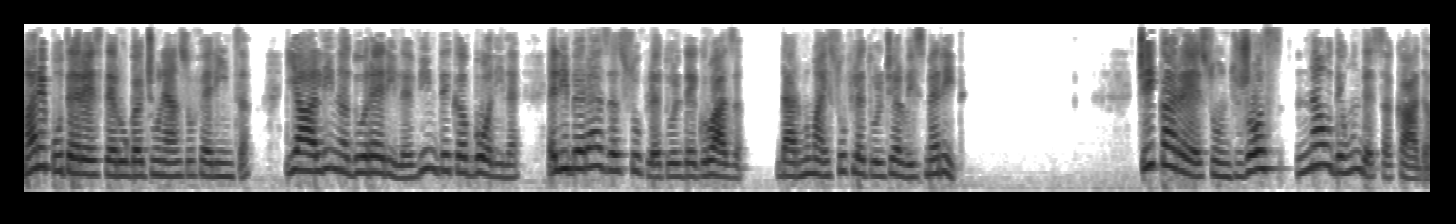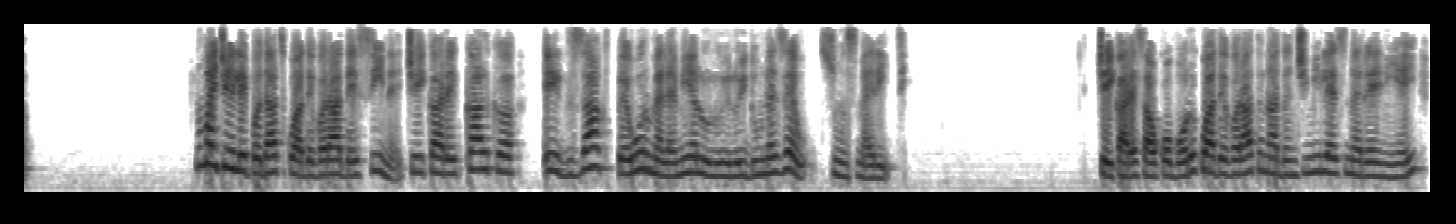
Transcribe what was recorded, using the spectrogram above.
Mare putere este rugăciunea în suferință. Ea alină durerile, vindecă bolile, eliberează sufletul de groază, dar numai sufletul celui smerit. Cei care sunt jos n-au de unde să cadă. Numai cei lepădați cu adevărat de sine, cei care calcă exact pe urmele mielului lui Dumnezeu, sunt smeriți. Cei care s-au coborât cu adevărat în adâncimile smereniei,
